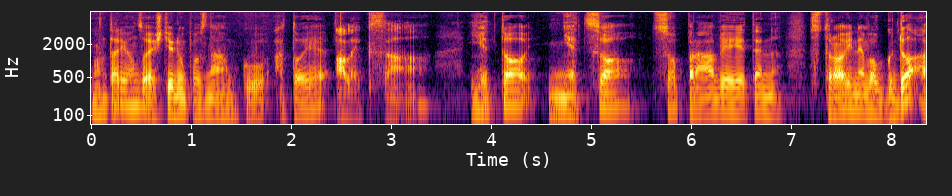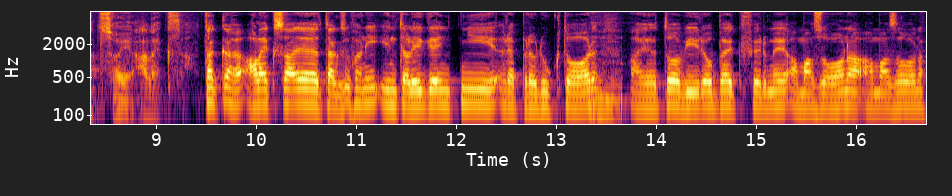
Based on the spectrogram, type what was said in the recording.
Mám tady, Honzo, ještě jednu poznámku a to je Alexa. Je to něco co právě je ten stroj, nebo kdo a co je Alexa? Tak eh, Alexa je takzvaný inteligentní reproduktor hmm. a je to výrobek firmy Amazon a Amazon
